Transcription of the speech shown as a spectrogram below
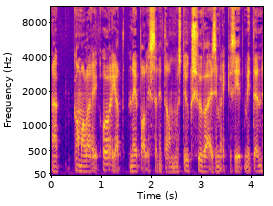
Nämä kamalari-orjat Nepalissa, niin tämä on mielestäni yksi hyvä esimerkki siitä, miten,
